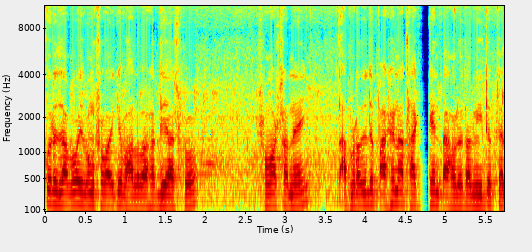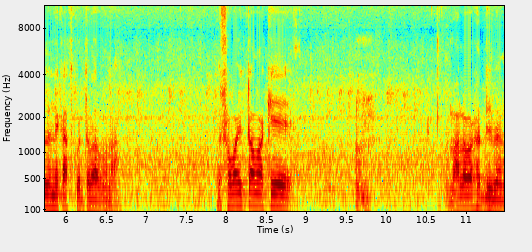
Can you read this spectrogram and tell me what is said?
করে যাব এবং সবাইকে ভালোবাসা দিয়ে আসব। সমস্যা নেই। আপনারা যদি পাশে না থাকেন, তাহলে তো আমি ইউটিউব চ্যানেলে কাজ করতে পারব না। তো সবাই একটু আমাকে ভালোবাসা দিবেন।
